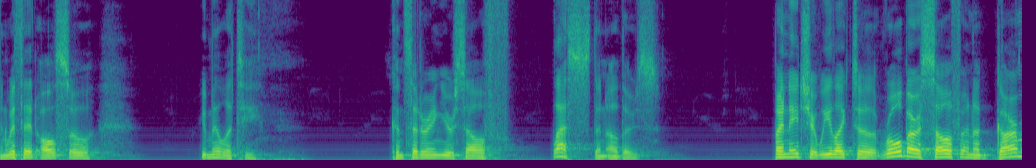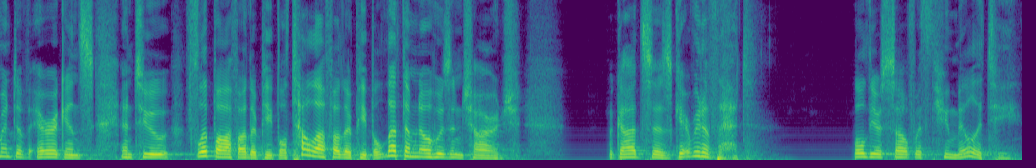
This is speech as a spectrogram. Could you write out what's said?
And with it also humility, considering yourself less than others. By nature, we like to robe ourselves in a garment of arrogance and to flip off other people, tell off other people, let them know who's in charge. But God says, get rid of that. Clothe yourself with humility.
